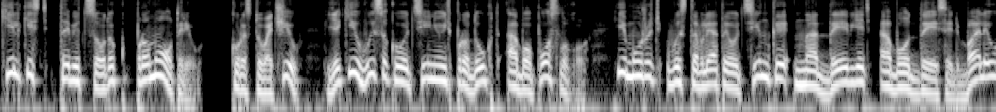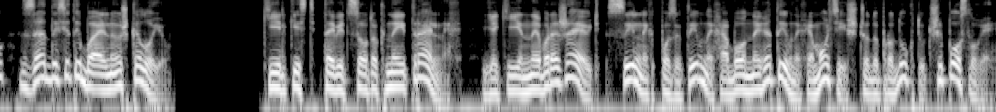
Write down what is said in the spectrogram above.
кількість та відсоток промоутерів, користувачів, які високо оцінюють продукт або послугу і можуть виставляти оцінки на 9 або 10 балів за 10-бальною шкалою, кількість та відсоток нейтральних, які не виражають сильних позитивних або негативних емоцій щодо продукту чи послуги,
